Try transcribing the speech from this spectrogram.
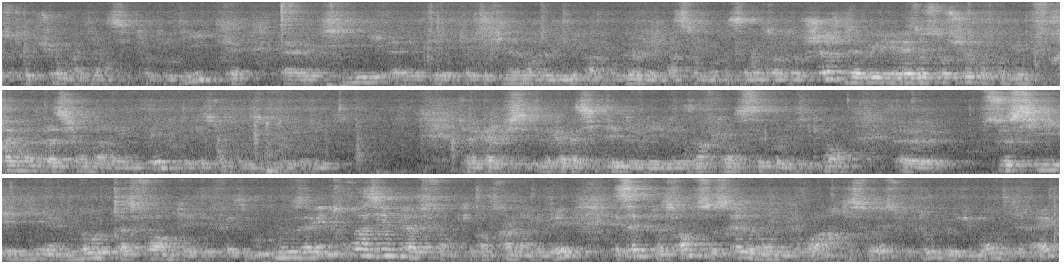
structure, on va dire, encyclopédique, euh, qui, euh, qui, a été finalement dominée par Google et grâce aux moteurs de recherche. Vous avez eu les réseaux sociaux qui ont produit une fragmentation de la réalité, toutes les questions qu'on discute aujourd'hui la, capacité de les, de les influencer politiquement. Euh, Ceci est lié à une autre plateforme qui a été Facebook, mais vous avez une troisième plateforme qui est en train d'arriver, et cette plateforme, ce serait le monde miroir, qui serait sous double du monde direct,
